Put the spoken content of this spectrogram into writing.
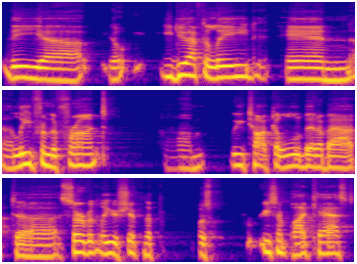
the uh, you know you do have to lead and uh, lead from the front. Um, we talked a little bit about uh, servant leadership in the most recent podcast.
